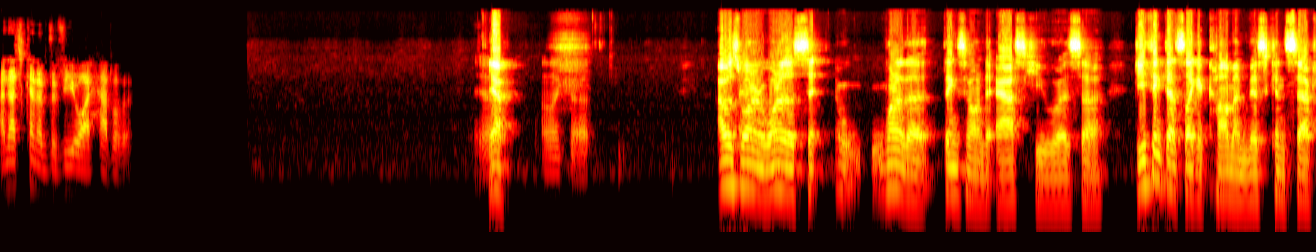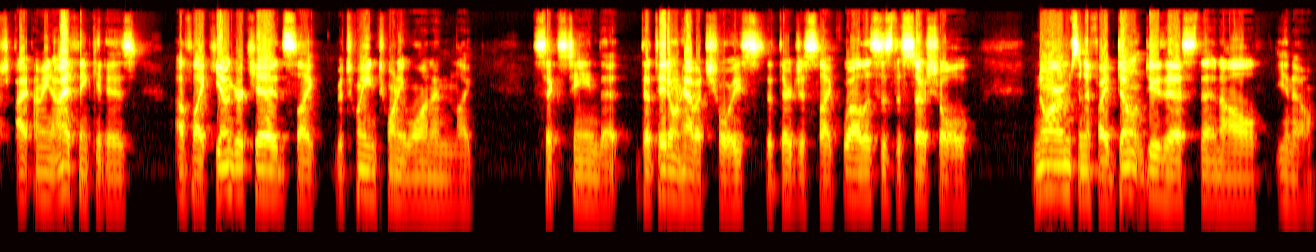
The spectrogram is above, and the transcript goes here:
And that's kind of the view I have of it. Yeah, Yeah. I like that. I was wondering one of the one of the things I wanted to ask you was, uh, do you think that's like a common misconception? I, I mean, I think it is of like younger kids, like between twenty one and like sixteen, that that they don't have a choice. That they're just like, well, this is the social norms, and if I don't do this, then I'll, you know,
